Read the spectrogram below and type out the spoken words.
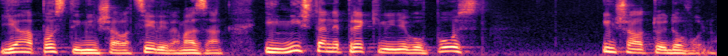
ja postim inšala cijeli Ramazan i ništa ne prekini njegov post, inšala to je dovoljno.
